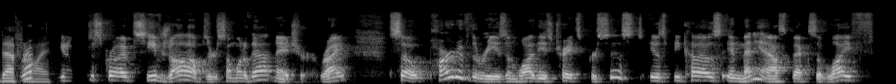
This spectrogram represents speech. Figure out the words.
definitely. Right? You know, described Steve Jobs or someone of that nature, right? So part of the reason why these traits persist is because in many aspects of life,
